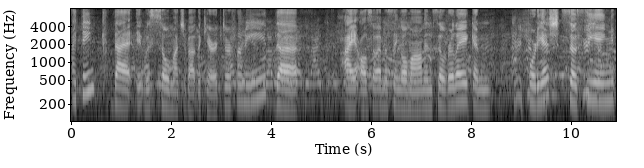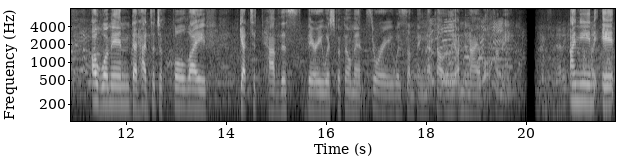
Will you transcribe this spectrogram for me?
I think that it was so much about the character for me. The I also am a single mom in Silver Lake and 40ish, so seeing a woman that had such a full life get to have this very wish fulfillment story was something that felt really undeniable for me. I mean, it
